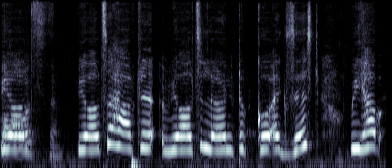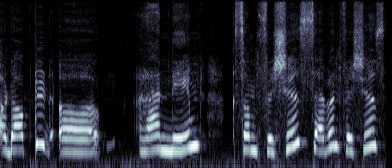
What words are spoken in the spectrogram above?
We, awesome. al- we also have to, we also learn to coexist. We have adopted uh, and named some fishes seven fishes.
